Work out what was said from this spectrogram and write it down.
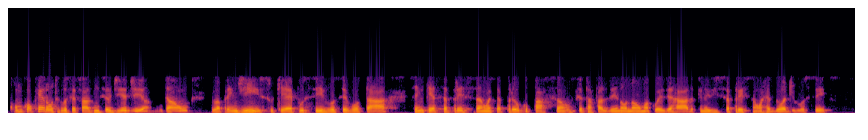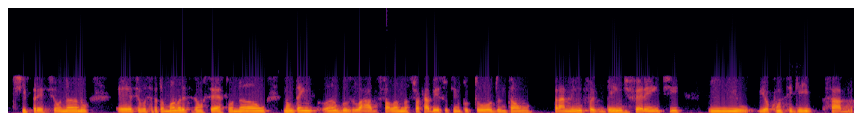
como qualquer outra que você faz no seu dia a dia. Então, eu aprendi isso, que é possível você votar sem ter essa pressão, essa preocupação se você está fazendo ou não uma coisa errada, porque não existe essa pressão ao redor de você te pressionando é, se você está tomando a decisão certa ou não, não tem ambos lados falando na sua cabeça o tempo todo. Então, para mim, foi bem diferente e, e, eu consegui, sabe,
